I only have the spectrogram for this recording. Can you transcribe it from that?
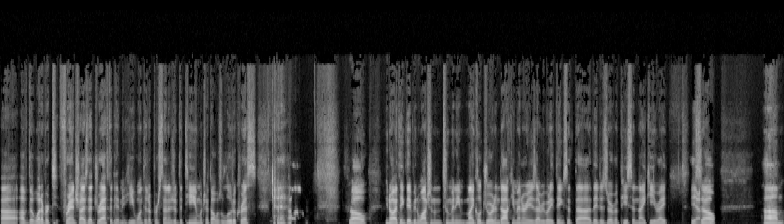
uh, of the whatever t- franchise that drafted him. He wanted a percentage of the team, which I thought was ludicrous. So, you know, I think they've been watching too many Michael Jordan documentaries. Everybody thinks that uh, they deserve a piece of Nike, right? Yeah. So, um,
